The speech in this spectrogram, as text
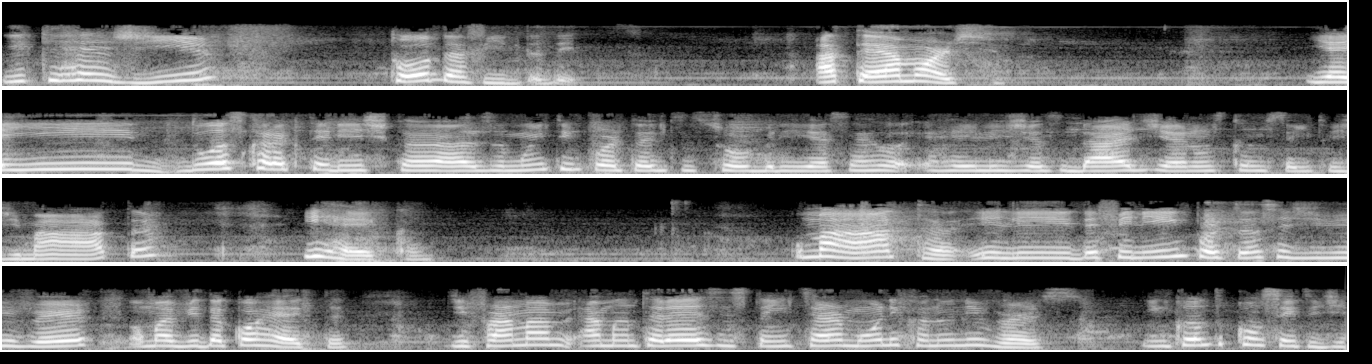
e que regia toda a vida deles até a morte. E aí, duas características muito importantes sobre essa religiosidade eram os conceitos de Maata e Reca. O Maata, ele definia a importância de viver uma vida correta, de forma a manter a existência harmônica no universo enquanto o conceito de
